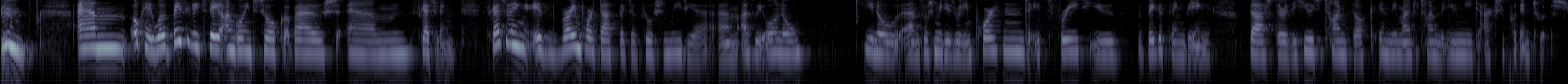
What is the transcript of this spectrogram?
um, okay, well, basically today I'm going to talk about um, scheduling. Scheduling is a very important aspect of social media. Um, as we all know, you know, um, social media is really important. It's free to use. The biggest thing being that there is a huge time suck in the amount of time that you need to actually put into it.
